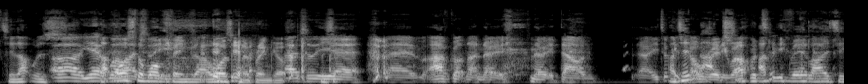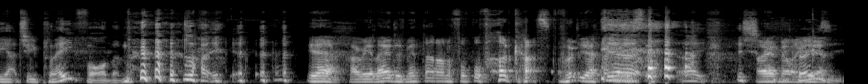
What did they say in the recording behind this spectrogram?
See, that was Oh yeah, that well, was the one thing that I was going to bring up. Actually, yeah, um, I've got that noted, noted down. Uh, he took I his didn't goal really well. I didn't realise he actually played for them. like, Yeah, are we allowed to admit that on a football podcast? But yeah, yeah, like, it's I had no crazy.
